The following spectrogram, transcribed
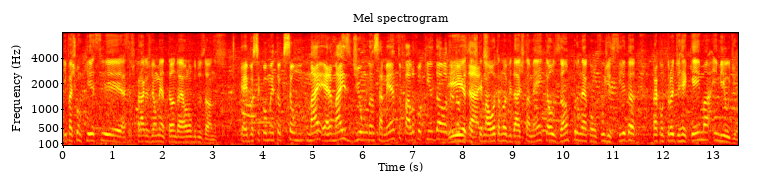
e faz com que esse, essas pragas venham aumentando ao longo dos anos. E aí você comentou que são mais, era mais de um lançamento, fala um pouquinho da outra Isso, novidade. gente tem uma outra novidade também, que é o Zampro, né, com fungicida para controle de requeima e mildio.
